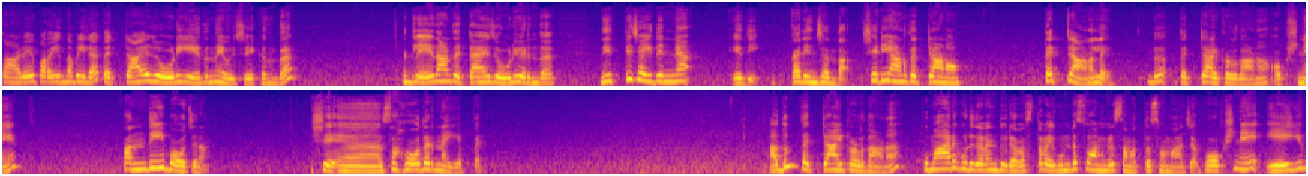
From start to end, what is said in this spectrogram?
താഴെ പറയുന്നവയിൽ തെറ്റായ ജോഡി ഏതെന്ന് ചോദിച്ചേക്കുന്നത്? ഇതിലേതാണ് തെറ്റായ ജോഡി വരുന്നത്? നിത്യചൈതന്യ യതി കരിഞ്ചന്ത. ശരിയാണോ തെറ്റാണോ? തെറ്റാണല്ലേ? ഇത് തെറ്റായിട്ടുള്ളതാണ് ഓപ്ഷൻ എ പന്തി ഭോജനം സഹോദരൻ അയ്യപ്പൻ അതും തെറ്റായിട്ടുള്ളതാണ്. കുമാരഗുരുദേവൻ ദുരവസ്ഥ വൈകുണ്ഠസ്വാമികൾ സമത്വ സമാജം. അപ്പോൾ ഓപ്ഷൻ എ എയും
